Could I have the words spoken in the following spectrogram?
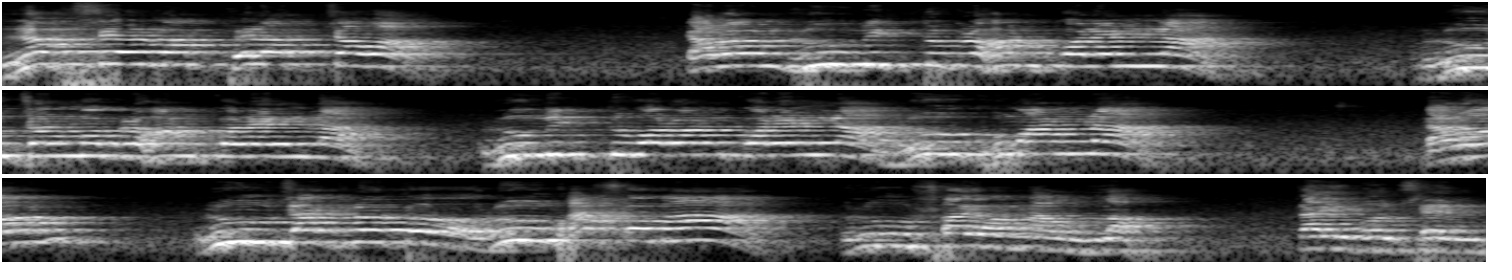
নফসের মাঠ ফেরাত চাওয়া। কারণ রু মৃত্যু গ্রহণ করেন না। রু জন্মগ্রহণ করেন না, রু মৃত্যুবরণ করেন না, রু ঘুমান না। কারণ রু জাগ্রত, রু ভাসমান রু স্বয়ং আল্লাহ। তাই বলছেন,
